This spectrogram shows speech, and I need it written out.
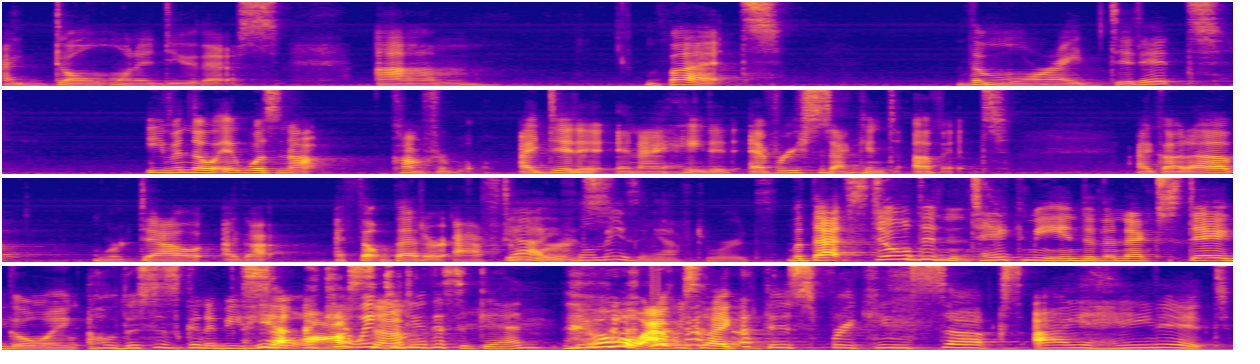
I don't want to do this. Um, but the more I did it, even though it was not comfortable, I did it and I hated every Mm-hmm. 2nd of it. I got up, worked out, I got I felt better Yeah, afterwards. you feel amazing afterwards. But that still didn't take me into the next day going, "Oh, this is going to be so yeah, awesome." I can't wait to do this again. No, I was like, this freaking sucks. I hate it.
